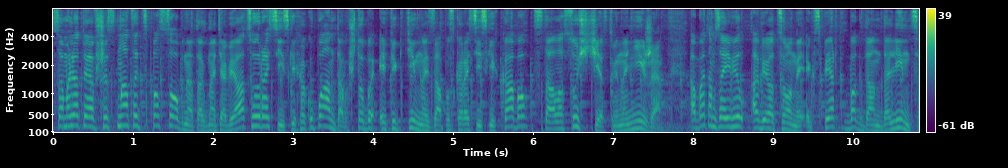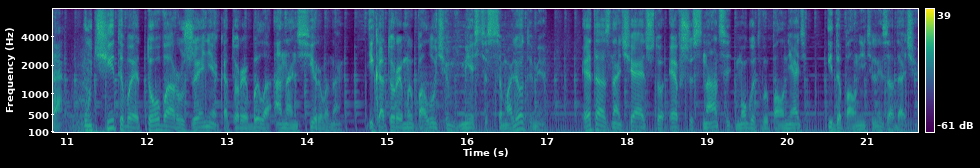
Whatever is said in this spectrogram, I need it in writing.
Самолеты F-16 способны отогнать авиацию российских оккупантов, чтобы эффективность запуска российских кабов стала существенно ниже. Об этом заявил авиационный эксперт Богдан Долинце. Учитывая то вооружение, которое было анонсировано и которое мы получим вместе с самолетами, это означает, что F-16 могут выполнять и дополнительные задачи.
